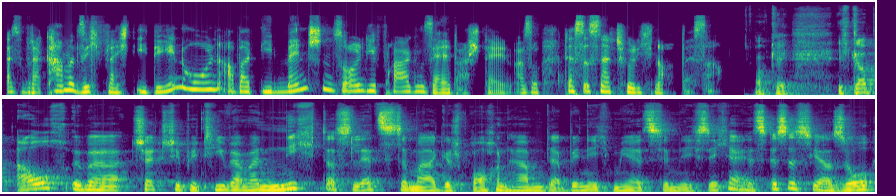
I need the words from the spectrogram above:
also da kann man sich vielleicht Ideen holen, aber die Menschen sollen die Fragen selber stellen. Also das ist natürlich noch besser. Okay, ich glaube auch über ChatGPT werden wir nicht das letzte Mal gesprochen haben, da bin ich mir ziemlich sicher. Jetzt ist es ja so,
